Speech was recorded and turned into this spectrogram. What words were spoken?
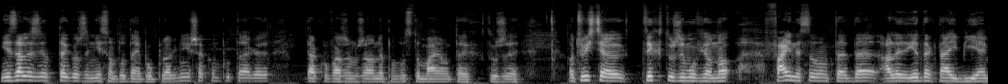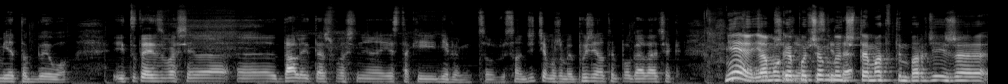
niezależnie od tego, że nie są to najpopularniejsze komputery. Tak uważam, że one po prostu mają tych, którzy. Oczywiście tych, którzy mówią, no fajne są TD, ale jednak na IBM-ie to było. I tutaj jest właśnie e, dalej też właśnie jest taki, nie wiem, co wy sądzicie, możemy później o tym pogadać. Jak nie, ja mogę pociągnąć te... temat, tym bardziej, że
